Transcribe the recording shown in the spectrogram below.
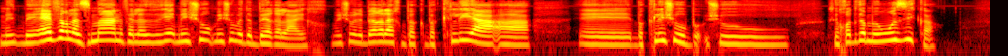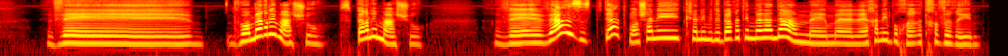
מעבר לזמן, ומישהו מישהו מדבר אלייך. מישהו מדבר אלייך בכלי, ה, אה, בכלי שהוא, שהוא... זה יכול להיות גם במוזיקה. ו... והוא אומר לי משהו, מספר לי משהו. ו... ואז, את יודעת, כמו שאני, כשאני מדברת עם בן אדם, איך אני בוחרת חברים.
